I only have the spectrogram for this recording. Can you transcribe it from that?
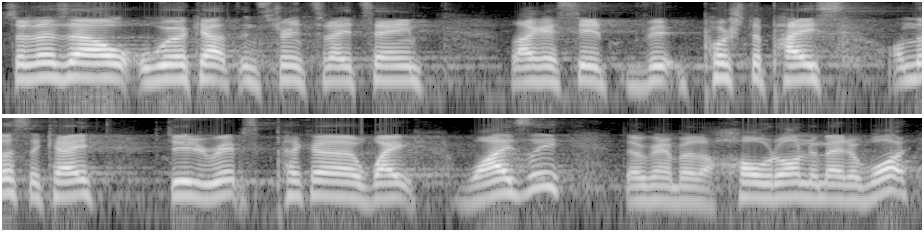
So there's our workout and strength today team. Like I said, push the pace on this, okay? 30 reps, pick a weight wisely. They're gonna be able to hold on no matter what.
